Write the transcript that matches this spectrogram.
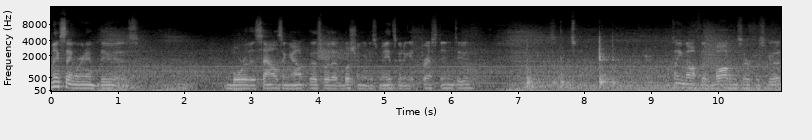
Next thing we're gonna do is bore this housing out. That's where that bushing we just made is gonna get pressed into. So I'm just gonna clean off this bottom surface good.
